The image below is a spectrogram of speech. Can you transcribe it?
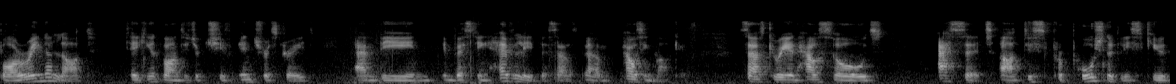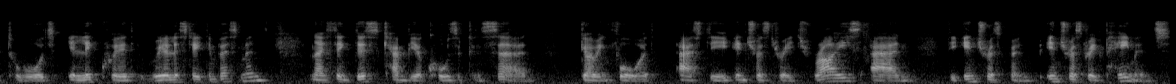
borrowing a lot, taking advantage of cheap interest rate, and been investing heavily in the South, um, housing market. South Korean households' assets are disproportionately skewed towards illiquid real estate investment, and I think this can be a cause of concern going forward as the interest rates rise and the interest, interest rate payments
